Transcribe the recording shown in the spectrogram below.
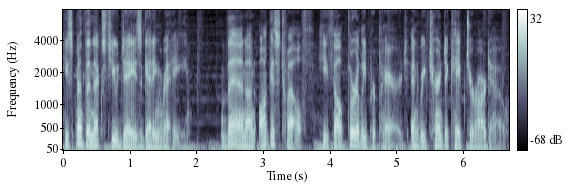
He spent the next few days getting ready. Then, on August 12th, he felt thoroughly prepared and returned to Cape Girardeau.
